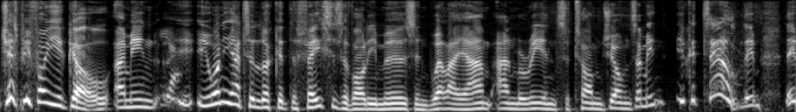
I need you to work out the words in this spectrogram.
just before you go, I mean, Yeah. you only had to look at the faces of Ollie Murs and will.i.am, Anne Marie and Sir Tom Jones. I mean, you could tell they they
